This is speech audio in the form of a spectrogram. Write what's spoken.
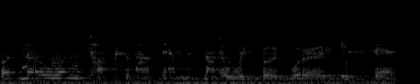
But no one talks about them. Not a whispered word is said.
